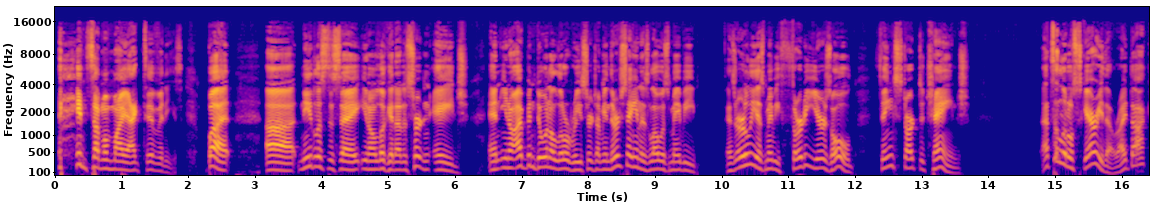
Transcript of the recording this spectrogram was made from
in some of my activities. But uh, needless to say, you know, look at at a certain age, and you know, I've been doing a little research. I mean, they're saying as low as maybe as early as maybe 30 years old, things start to change. That's a little scary, though, right, Doc?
